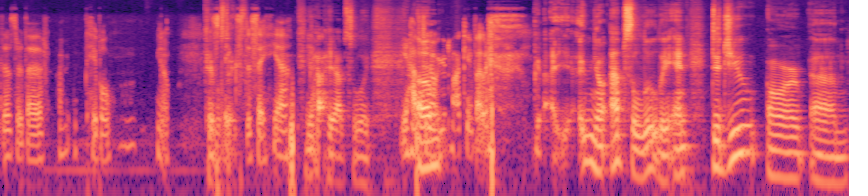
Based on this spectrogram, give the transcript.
those are the um, table, you know, table stakes stakes to say. Yeah, yeah yeah absolutely you have to know what you're talking about. I- No, absolutely. And did you, or um,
